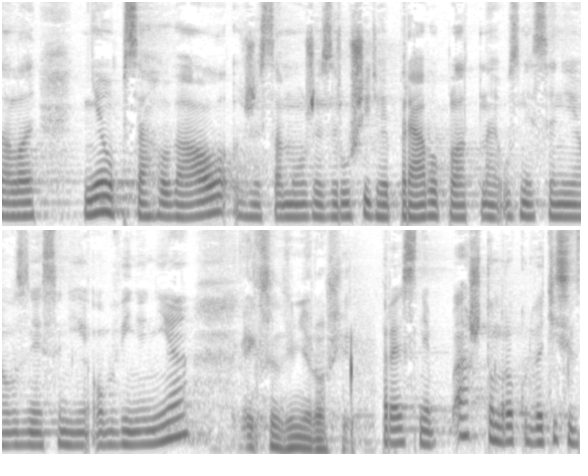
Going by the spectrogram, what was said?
ale neobsahoval, že sa môže zrušiť aj právoplatné uznesenie o vznesení obvinenia. Extenzívne rozšíril. Presne. Až v tom roku 2012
